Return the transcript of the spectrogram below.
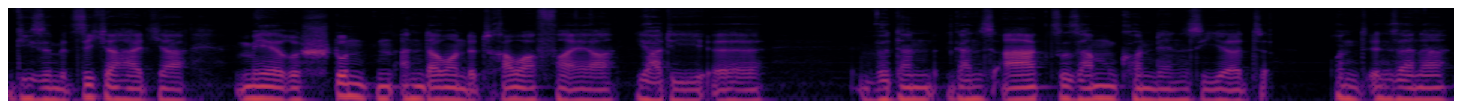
Diese mit Sicherheit ja mehrere Stunden andauernde Trauerfeier, ja, die äh, wird dann ganz arg zusammenkondensiert. Und in seiner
